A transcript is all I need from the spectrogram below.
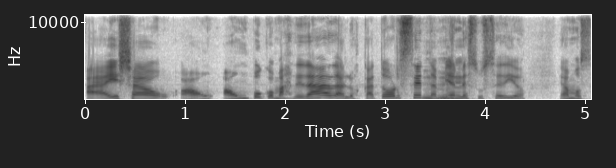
a ella a, un- a un poco más de edad, a los 14, también le sucedió. Digamos,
